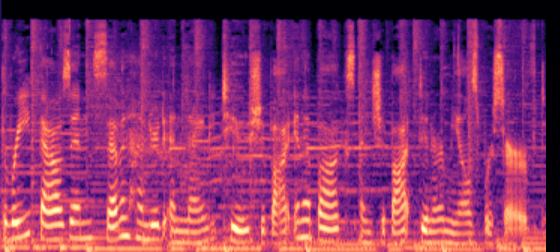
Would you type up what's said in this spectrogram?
3,792 Shabbat in a box and Shabbat dinner meals were served.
